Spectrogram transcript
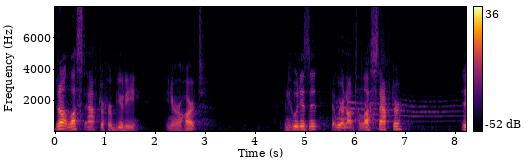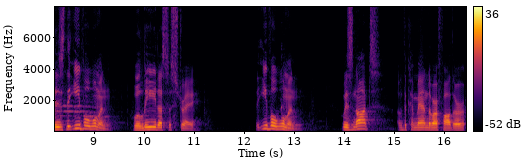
Do not lust after her beauty in your heart. And who is it that we are not to lust after? It is the evil woman who will lead us astray. The evil woman who is not of the command of our Father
